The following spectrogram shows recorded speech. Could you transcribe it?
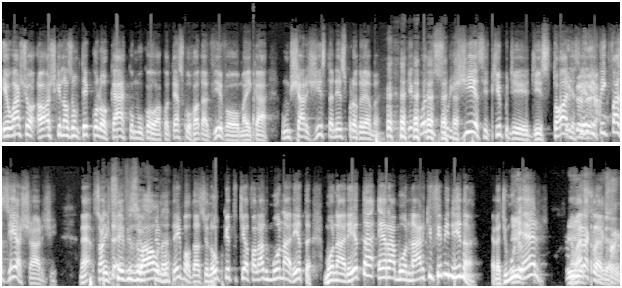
Eu acho, eu acho que nós vamos ter que colocar, como acontece com o Roda Viva, o Maicá, um chargista nesse programa. Porque quando surgir esse tipo de, de histórias, ele tem que fazer a charge. Né? Só Tem que, que ser visual, eu, eu né? Tem Baldassi de novo, porque tu tinha falado monareta. Monareta era a monarque feminina. era de mulher. Não era Kleber? isso aí.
